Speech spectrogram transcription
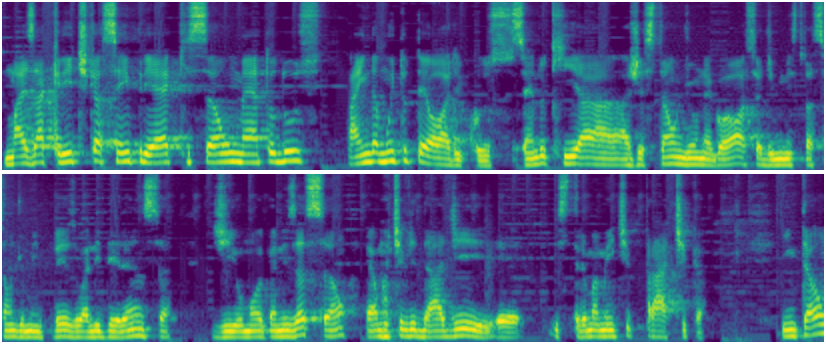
Mas a crítica sempre é que são métodos ainda muito teóricos, sendo que a, gestão de um negócio, a administração de uma empresa ou a liderança de uma organização é uma atividade é, extremamente prática. Então,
